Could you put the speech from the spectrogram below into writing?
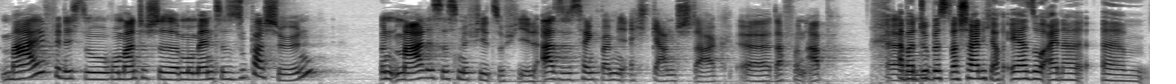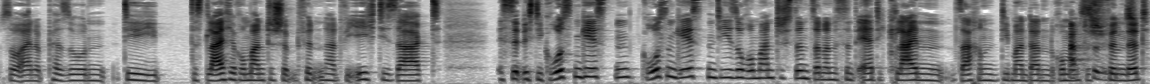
mal finde ich so romantische Momente super schön. Und mal ist es mir viel zu viel. Also das hängt bei mir echt ganz stark äh, davon ab. Ähm, Aber du bist wahrscheinlich auch eher so eine, ähm, so eine Person, die das gleiche romantische Empfinden hat wie ich, die sagt, es sind nicht die großen Gesten, großen Gesten, die so romantisch sind, sondern es sind eher die kleinen Sachen, die man dann romantisch Absolut. findet.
